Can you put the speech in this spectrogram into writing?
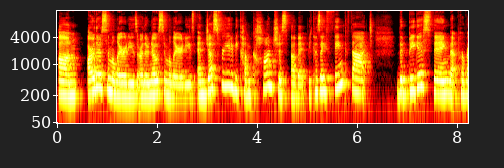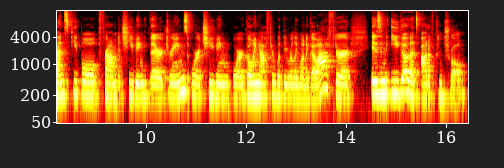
Um, are there similarities? Are there no similarities? And just for you to become conscious of it because i think that the biggest thing that prevents people from achieving their dreams or achieving or going after what they really want to go after is an ego that's out of control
